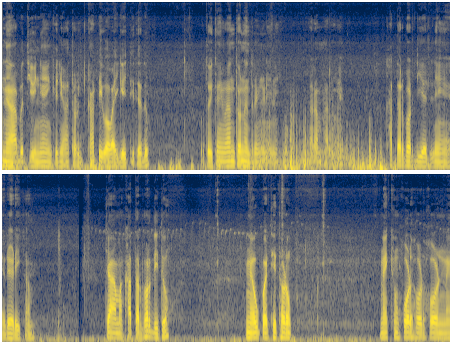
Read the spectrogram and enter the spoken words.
ને આ બધી એને અહીં કે જ્યાં થોડીક ઘાટી વવાઈ ગઈ હતી તે દઉં તો કંઈ વાંધો નથી રીંગણીની. આરામ હારી ખાતર ભરી દઈએ એટલે રેડી કામ. આમાં ખાતર ભરી દીધું ને ઉપરથી થોડુંક નાખ્યું હોળ હોળ હોળ ને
